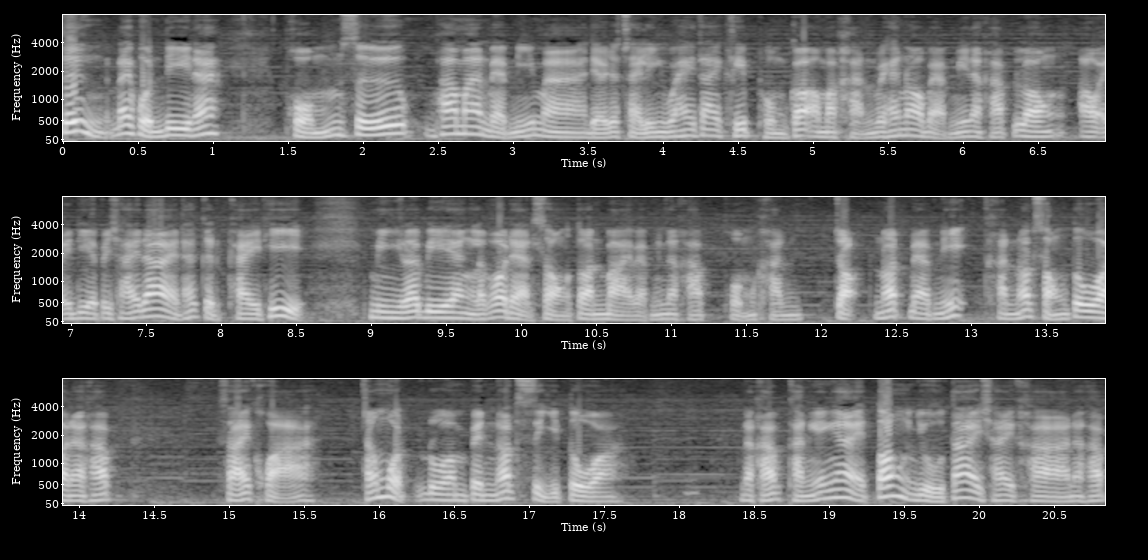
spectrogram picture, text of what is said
ซึ่งได้ผลดีนะ ผมซื้อผ้าม่านแบบนี้มาเดี๋ยวจะใส่ลิงก์ไว้ให้ใต้คลิป ผมก็เอามาขันไว้ข้างนอกแบบนี้นะครับ ลองเอาไอเดียไปใช้ได้ ถ้าเกิดใครที่มีระเบียง แล้วก็แดดส่องตอนบ่ายแบบนี้นะครับ ผมขันเจาะน็อตแบบนี้ขันน็อต2 ตัวนะครับ ซ้ายขวาทั้งหมดรวมเป็นน็อต4ตัวนะครับขันง่าย ๆ ต้องอยู่ใต้ชายคานะครับ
